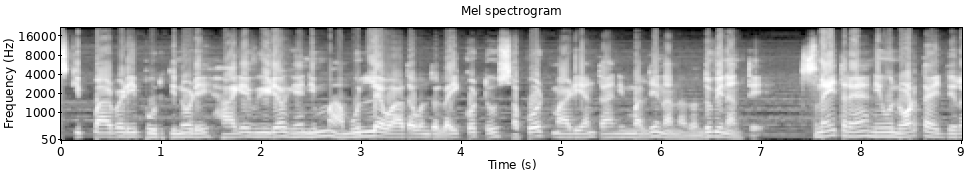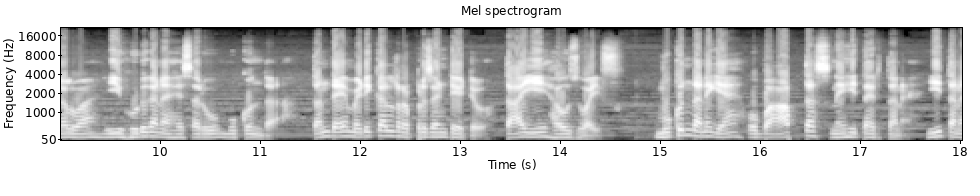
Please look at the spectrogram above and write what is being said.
ಸ್ಕಿಪ್ ಮಾಡಬೇಡಿ, ಪೂರ್ತಿ ನೋಡಿ. ಹಾಗೆ ವಿಡಿಯೋಗೆ ನಿಮ್ಮ ಅಮೂಲ್ಯವಾದ ಒಂದು ಲೈಕ್ ಕೊಟ್ಟು ಸಪೋರ್ಟ್ ಮಾಡಿ ಅಂತ ನಿಮ್ಮಲ್ಲಿ ನನ್ನದೊಂದು ವಿನಂತಿ. ಸ್ನೇಹಿತರೆ, ನೀವು ನೋಡ್ತಾ ಇದ್ದೀರಲ್ವಾ ಈ ಹುಡುಗನ ಹೆಸರು ಮುಕುಂದ. ತಂದೆ ಮೆಡಿಕಲ್ ರೆಪ್ರೆಸೆಂಟೇಟಿವ್, ತಾಯಿ ಹೌಸ್ ವೈಫ್ ಮುಕುಂದನಿಗೆ ಒಬ್ಬ ಆಪ್ತ ಸ್ನೇಹಿತ ಇರ್ತಾನೆ. ಈತನ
